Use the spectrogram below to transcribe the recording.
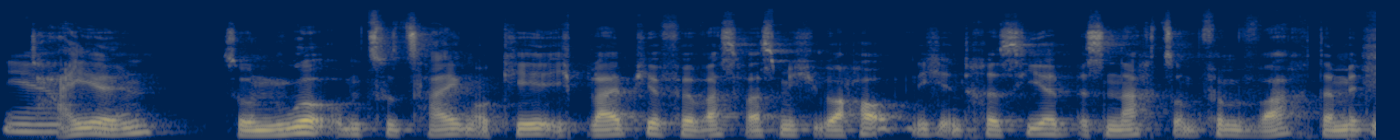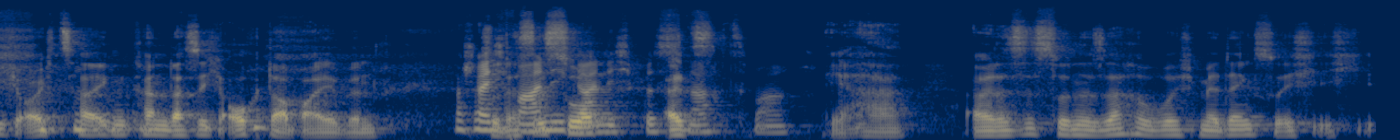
Ja. teilen? So nur um zu zeigen, okay, ich bleibe hier für was, was mich überhaupt nicht interessiert, bis nachts um fünf wach, damit ich euch zeigen kann, dass ich auch dabei bin. Wahrscheinlich So, waren die so, gar nicht bis als- nachts wach. Ja, aber das ist so eine Sache, wo ich mir denke, so ich, ich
